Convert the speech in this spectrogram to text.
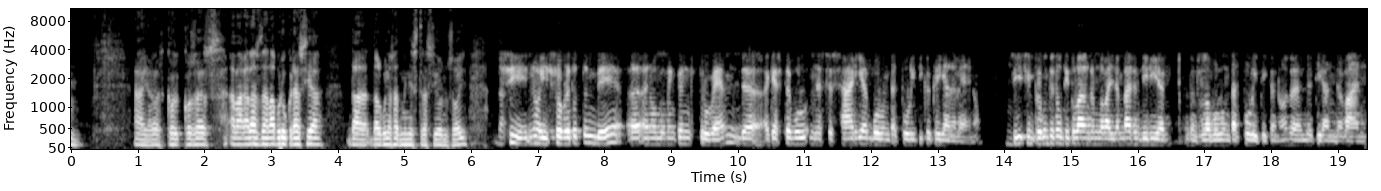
Mm. Ai, coses, a vegades, de la burocràcia d'algunes administracions, oi? Sí, no, i sobretot també eh, en el moment que ens trobem d'aquesta vol necessària voluntat política que hi ha d'haver, no? Mm. Si, si em preguntes el titular doncs, amb la Vall d'en Bas, et diria doncs, la voluntat política no? de, de tirar endavant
